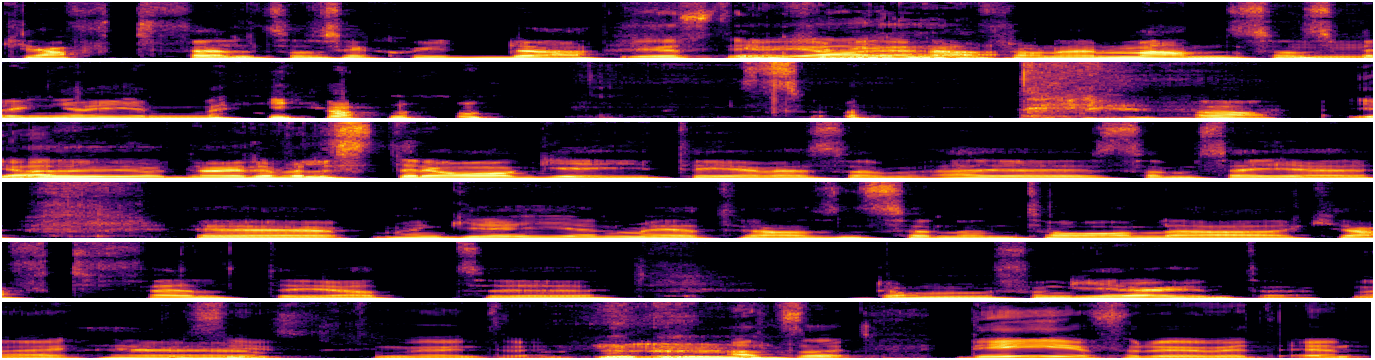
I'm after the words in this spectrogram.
kraftfält som ska skydda Just det, en ja, kvinna ja, ja. från en man som Mm. springer in i honom. Så, ja. Ja. Då är det väl Strage i tv som, äh, som säger eh, men grejen med transcendentala kraftfält är att eh, de fungerar ju inte. Nej, Eh. precis. De gör inte det. Alltså, det är för övrigt en...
